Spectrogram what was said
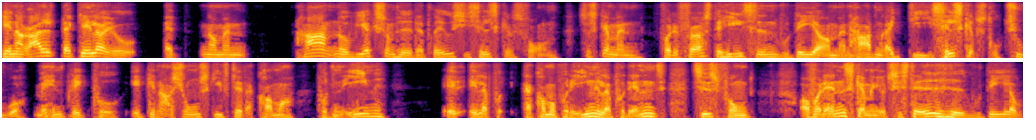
generelt, der gælder jo, at når man har noget virksomhed, der drives i selskabsform, så skal man for det første hele tiden vurdere, om man har den rigtige selskabsstruktur med henblik på et generationsskifte, der kommer på den ene, eller på, der kommer på det ene eller på det andet tidspunkt. Og for det andet skal man jo til stadighed vurdere,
